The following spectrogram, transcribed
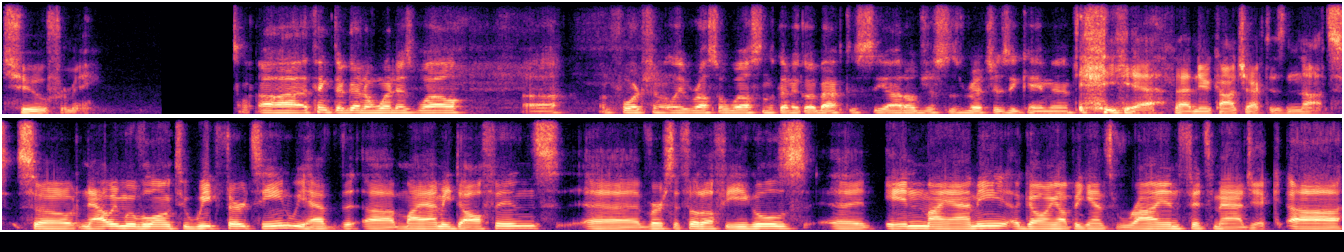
two for me. Uh, I think they're going to win as well. Uh, unfortunately, Russell Wilson's going to go back to Seattle just as rich as he came in. yeah, that new contract is nuts. So now we move along to Week 13. We have the uh, Miami Dolphins uh, versus Philadelphia Eagles uh, in Miami, uh, going up against Ryan Fitzmagic. Uh,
